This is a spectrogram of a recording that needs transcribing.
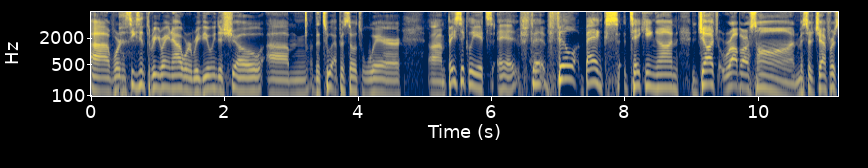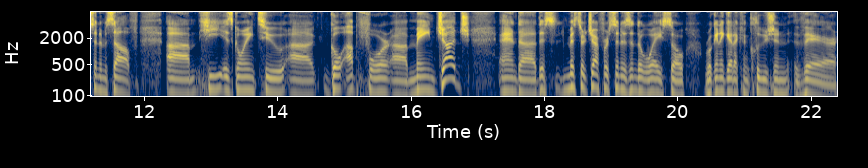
uh, we're in season three right now we're reviewing the show um, the two episodes where um, basically it's uh, F- phil banks taking on judge robertson mr jefferson himself um, he is going to uh, go up for uh, main judge and uh, this mr jefferson is in the way so we're going to get a conclusion there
